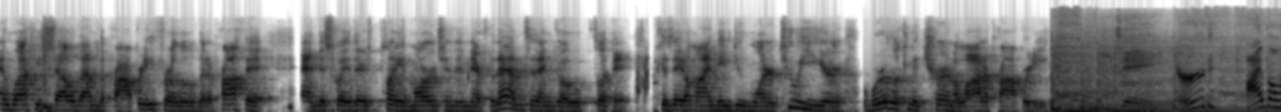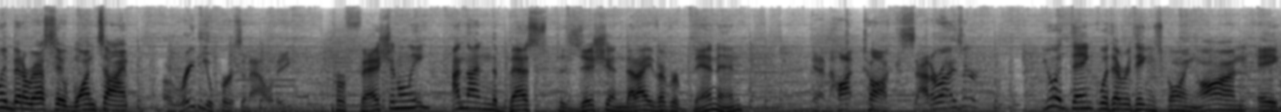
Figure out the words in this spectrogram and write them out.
and we'll actually sell them the property for a little bit of profit. And this way, there's plenty of margin in there for them to then go flip it because they don't mind maybe doing one or two a year. We're looking to churn a lot of property. He's a nerd. I've only been arrested one time. A radio personality professionally, I'm not in the best position that I've ever been in. And Hot Talk Satirizer? You would think, with everything that's going on, a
